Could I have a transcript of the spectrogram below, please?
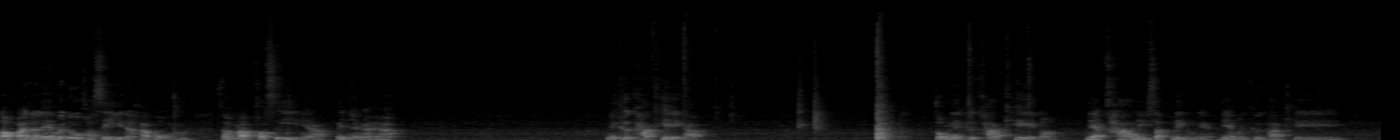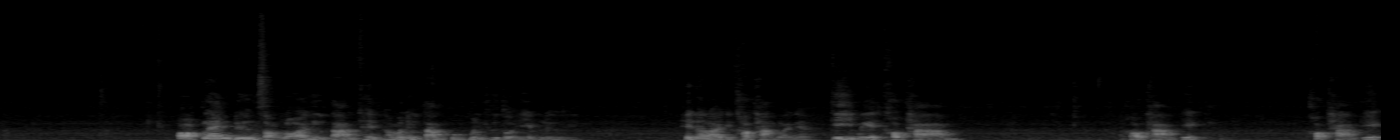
ต่อไปนักเรียนมาดูข้อ4นะครับผมสำหรับข้อ4เนี่ยเป็นยังไงฮะนี่คือค่า k ครับ ตรงนี้คือค่า k เนาะเนี่ยค่านี้สปริงเนี่ยเนี่ยมันคือค่า k ออกแรงดึง 200 นิวตันเห็นคำว่านิวตันปุ๊บมันคือตัว F เลย เห็นอะไรนี่เขาถามอะไรเนี่ย กี่เมตรเขาถาม เขาถาม x เขาถาม x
